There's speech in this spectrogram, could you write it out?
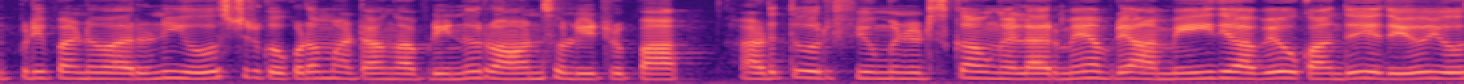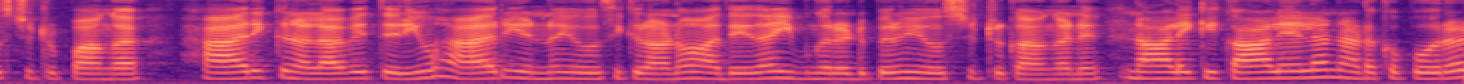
இப்படி பண்ணுவாருன்னு யோசிச்சிருக்க கூட மாட்டாங்க அப்படின்னு ரான் சொல்லிட்டு இருப்பான். அடுத்து ஒரு ஃபியூ மினிட்ஸ்க்கு அவங்க எல்லாருமே அப்படியே அமைதியாகவே உட்காந்து எதையோ யோசிச்சுட்டு இருப்பாங்க. ஹாரிக்கு நல்லாவே தெரியும் ஹாரி என்ன யோசிக்கிறானோ அதே தான் இவங்க ரெண்டு பேரும் யோசிச்சுட்டு இருக்காங்கன்னு. நாளைக்கு காலையில் நடக்க போகிற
